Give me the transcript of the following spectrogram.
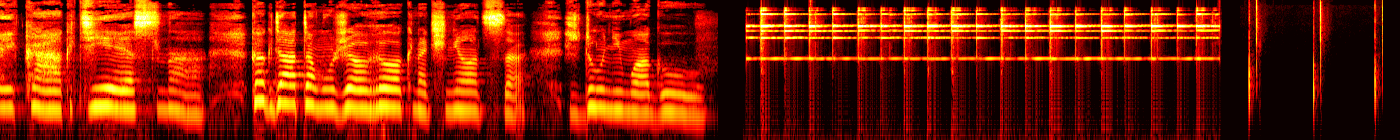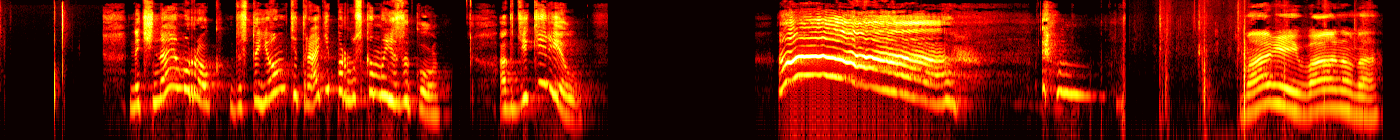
Ой, как тесно! Когда там уже урок начнется? Жду не могу. Начинаем урок. Достаем тетради по русскому языку. А где Кирилл? А-а-а! Мария Ивановна,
